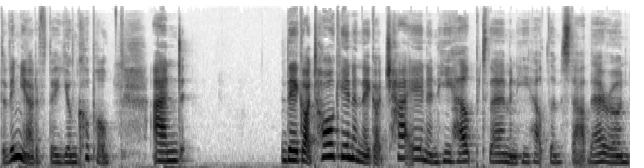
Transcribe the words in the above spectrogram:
the vineyard of the young couple. And they got talking and they got chatting and he helped them and he helped them start their own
